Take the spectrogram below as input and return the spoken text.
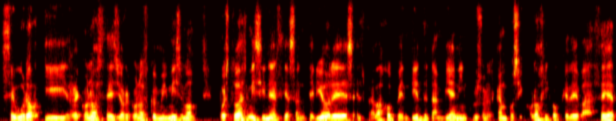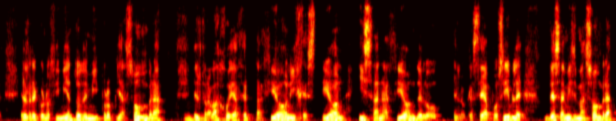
Seguro y reconoces, yo reconozco en mí mismo, pues todas mis inercias anteriores, el trabajo pendiente también, incluso en el campo psicológico que deba hacer, el reconocimiento de mi propia sombra, el trabajo de aceptación y gestión y sanación de lo, en lo que sea posible de esa misma sombra,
